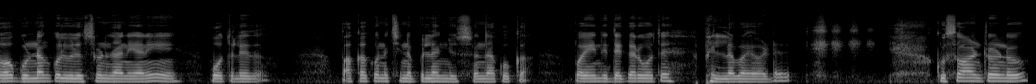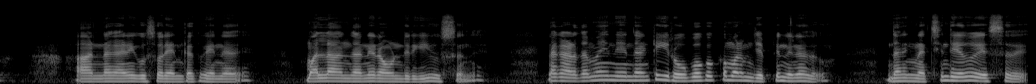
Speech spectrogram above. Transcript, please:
ఓ గుండంకులు పిలుస్తుండే దాన్ని కానీ పోతలేదు. పక్కకున్న చిన్న పిల్లని చూస్తుంది ఆ కుక్క. పోయింది దగ్గర పోతే పిల్ల భయపడ్డది. కుసో అంటుండు. ఆ అన్న కానీ కుసోలు వెనకకు పోయింది అది. మళ్ళీ అందరినీ రౌండ్ తిరిగి చూస్తుంది. నాకు అర్థమైంది ఏంటంటే ఈ రోబో కుక్క మనం చెప్పింది వినదు. దానికి నచ్చింది ఏదో వేస్తుంది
